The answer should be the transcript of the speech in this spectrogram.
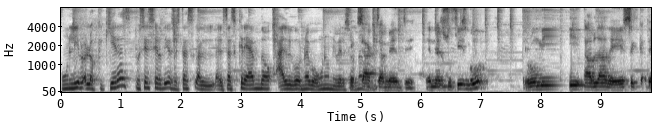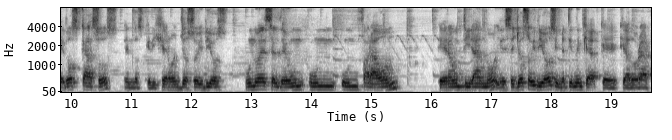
un libro, lo que quieras, pues es ser Dios, estás, estás creando algo nuevo, un universo nuevo. Exactamente. En el sufismo, Rumi habla de, ese, de dos casos en los que dijeron yo soy Dios. Uno es el de un, un, un faraón que era un tirano, y dice, yo soy Dios y me tienen que, adorar.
